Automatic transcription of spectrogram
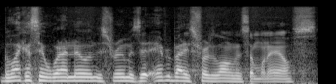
But like I said, what I know in this room is that everybody's further along than someone else.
